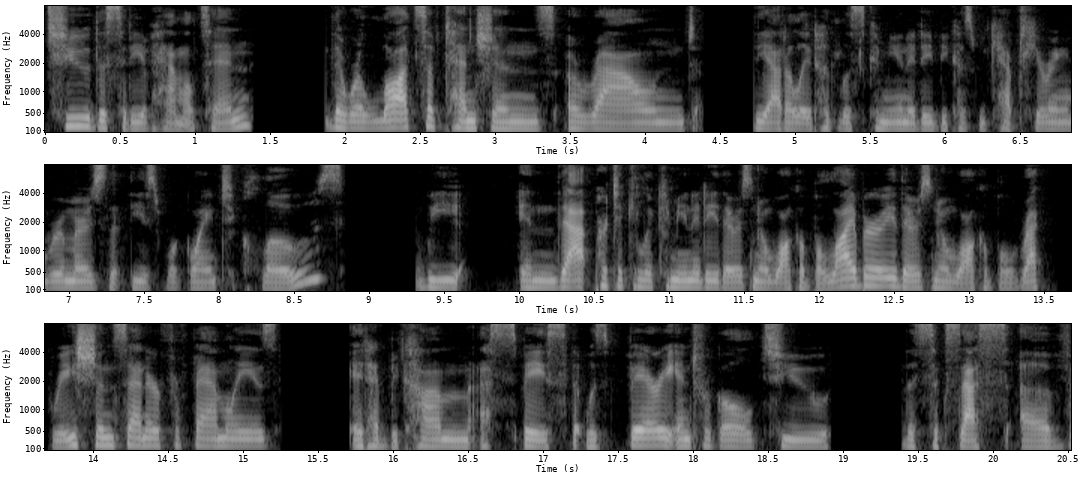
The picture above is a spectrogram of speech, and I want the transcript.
to the city of Hamilton. There were lots of tensions around the Adelaide Hoodless community because we kept hearing rumors that these were going to close. We in that particular community, there was no walkable library, there's no walkable recreation center for families. It had become a space that was very integral to the success of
